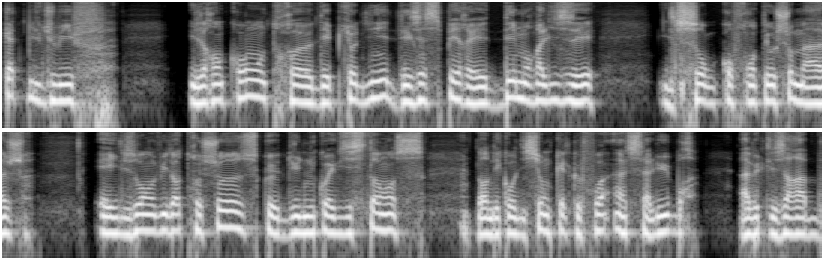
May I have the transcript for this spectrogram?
4000 juifs. Il rencontre des pionniers désespérés, démoralisés, ils sont confrontés au chômage et ils ont envie d'autre chose que d'une coexistence dans des conditions quelquefois insalubres avec les Arabes.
